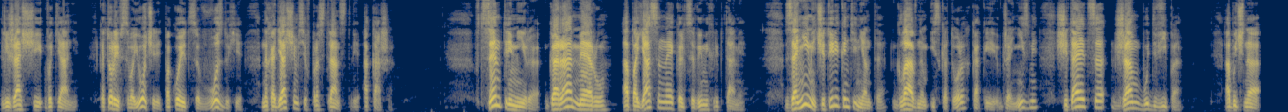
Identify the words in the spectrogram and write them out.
лежащий в океане, который, в свою очередь, покоится в воздухе, находящемся в пространстве, Акаша. В центре мира гора Меру, опоясанная кольцевыми хребтами. За ними четыре континента, главным из которых, как и в джайнизме, считается Джамбудвипа, обычно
